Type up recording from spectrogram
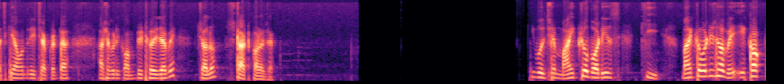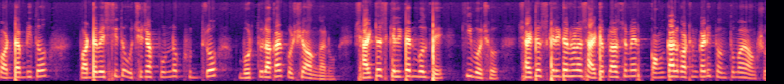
আজকে আমাদের এই চ্যাপ্টারটা আশা করি কমপ্লিট হয়ে যাবে। চলো স্টার্ট করা যাক। কি বলছে? মাইক্রো বডিজ কি? মাইক্রো বডিজ হবে একক পর্দাবৃত পর্দাবেষ্টিত উৎসেচকপূর্ণ ক্ষুদ্র, বর্তুলাকার কোষীয় অঙ্গাণু। সাইটোস্কেলিটন বলতে কি বোঝো? সাইটোস্কেলিটন হলো সাইটোপ্লাজমের কঙ্কাল গঠনকারী তন্তুময় অংশ।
